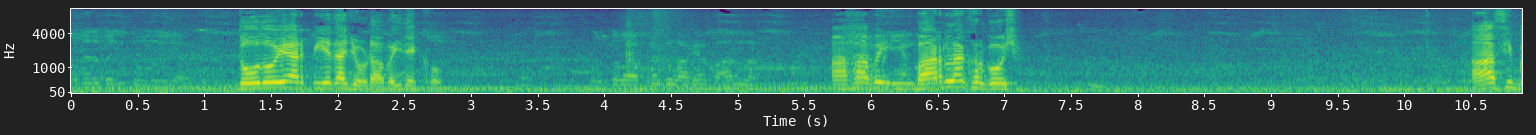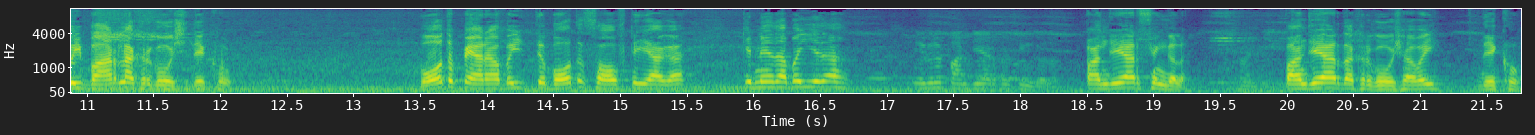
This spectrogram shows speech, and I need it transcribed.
ਉਹਦਾ ਤਾਂ ਭਾਜੀ 2000 ਰੁਪਏ। 2-2000 ਰੁਪਏ ਦਾ ਜੋੜਾ ਬਈ ਦੇਖੋ। ਉਸ ਤੋਂ ਬਾਅਦ ਆਪਣੇ ਕੋਲ ਆ ਗਿਆ ਬਾਹਰਲਾ। ਆਹਾ ਬਈ ਬਾਹਰਲਾ ਖਰਗੋਸ਼। ਆ ਸੀ ਬਈ ਬਾਹਰਲਾ ਖਰਗੋਸ਼ ਦੇਖੋ। ਬਹੁਤ ਪਿਆਰਾ ਬਈ ਤੇ ਬਹੁਤ ਸੌਫਟ ਹੈਗਾ। ਕਿੰਨੇ ਦਾ ਬਈ ਇਹਦਾ? ਇਹ ਵੀਰੇ 5000 ਰੁਪਏ ਸਿੰਗਲ 5000 ਸਿੰਗਲ ਹਾਂਜੀ। 5000 ਦਾ ਖਰਗੋਸ਼ ਆ ਬਈ। ਦੇਖੋ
